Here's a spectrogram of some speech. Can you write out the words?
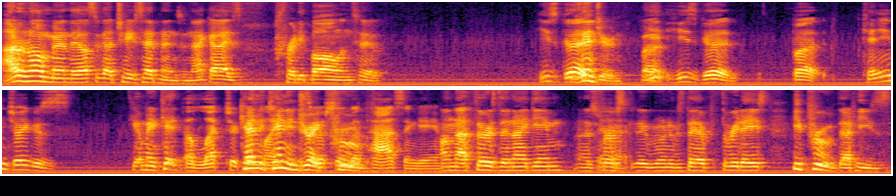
I don't know, man. They also got Chase Edmonds, and that guy's pretty balling too. he's good. He's injured, but He, he's good, but Kenyon Drake is I mean, Ke- electric. Ken- in, like, Kenyon Drake in the proved passing game. on that Thursday night game, on his Yeah. first when he was there for three days, he proved that he's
